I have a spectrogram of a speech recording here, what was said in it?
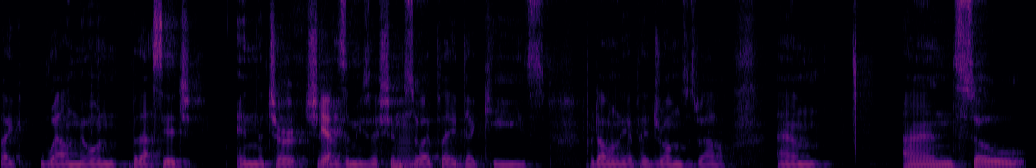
like well known by that stage in the church Yeah. as a musician. Mm. So I played like keys, predominantly. I played drums as well. Um, and so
